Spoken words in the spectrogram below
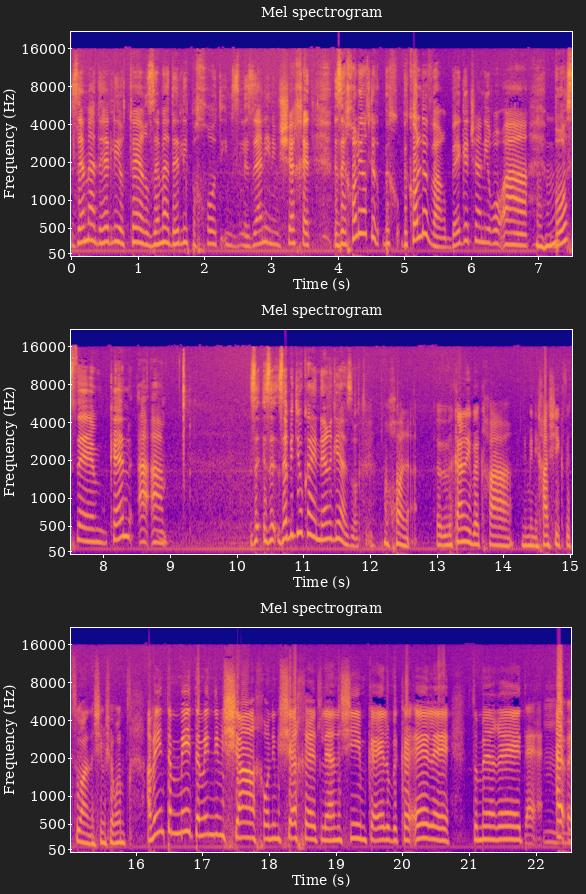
זה מהדהד לי יותר, זה מהדהד לי פחות, אם זה- לזה אני נמשכת. וזה יכול להיות בכ- בכל דבר, בגד שאני רואה, מהמם. בושם, כן? ה- זה, זה, זה בדיוק האנרגיה הזאת. נכון, וכאן אני ככה, אני מניחה שיקפצו האנשים שאומרים, אבל אני תמיד, תמיד נמשך או נמשכת לאנשים כאלו וכאלה, זאת אומרת, אה, אה,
